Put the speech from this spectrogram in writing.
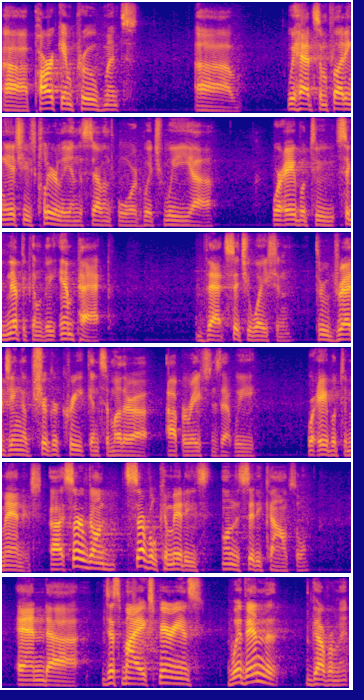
uh, park improvements, uh, we had some flooding issues clearly in the seventh ward, which we uh, were able to significantly impact that situation through dredging of Sugar Creek and some other uh, operations that we were able to manage. I served on several committees on the city council, and uh, just my experience within the government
